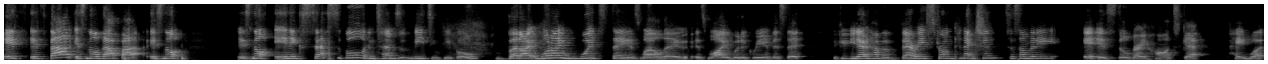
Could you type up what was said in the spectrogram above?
it's it's bad. It's not that bad. It's not it's not inaccessible in terms of meeting people. But I what I would say as well though is what I would agree with is that if you don't have a very strong connection to somebody, it is still very hard to get paid work.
